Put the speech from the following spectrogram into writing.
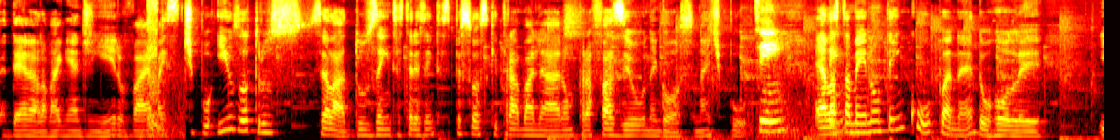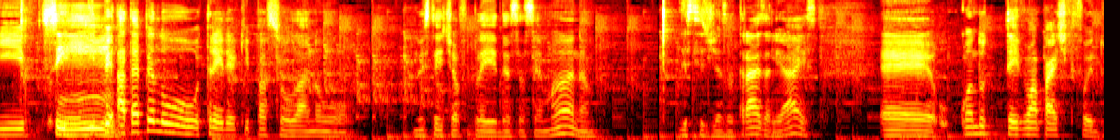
é dela, ela vai ganhar dinheiro, vai, mas tipo, e os outros, sei lá, 200, 300 pessoas que trabalharam pra fazer o negócio, né? Tipo, Sim. elas Sim. também não têm culpa, né, do rolê. E, Sim. e pe- até pelo trailer que passou lá no, no State of Play dessa semana, desses dias atrás, aliás, é, quando teve uma parte que foi do,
